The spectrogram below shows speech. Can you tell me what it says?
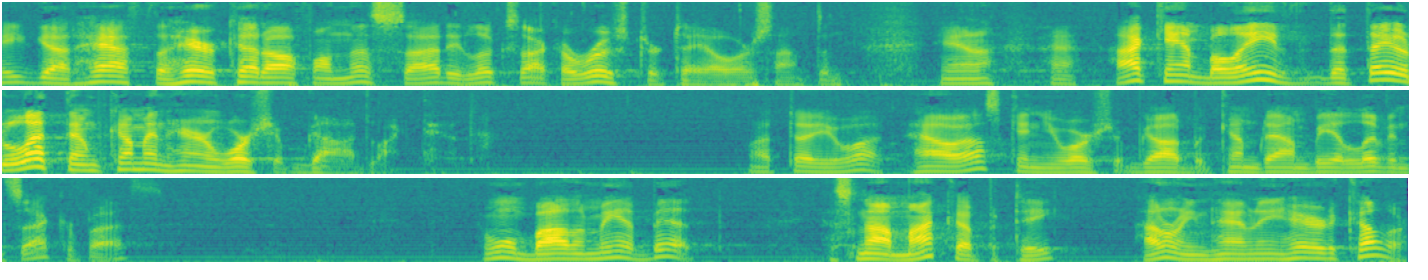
He's got half the hair cut off on this side. He looks like a rooster tail or something. You know, uh, I can't believe that they would let them come in here and worship God like that. I tell you what, how else can you worship God but come down and be a living sacrifice? It won't bother me a bit. It's not my cup of tea. I don't even have any hair to color.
